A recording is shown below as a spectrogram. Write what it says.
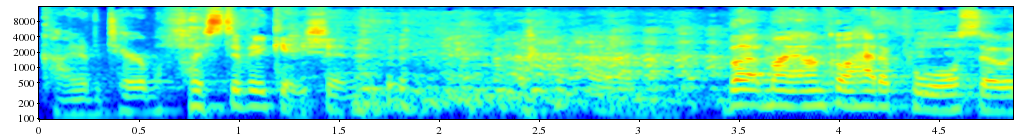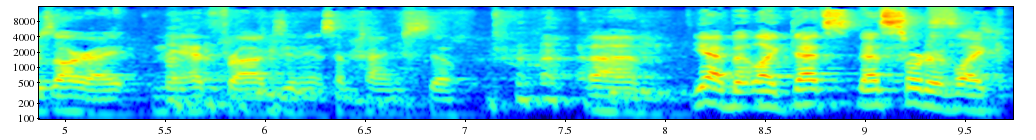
kind of a terrible place to vacation. um, but my uncle had a pool, so it was all right, and they had frogs in it sometimes. So, um, yeah, but like that's that's sort of like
